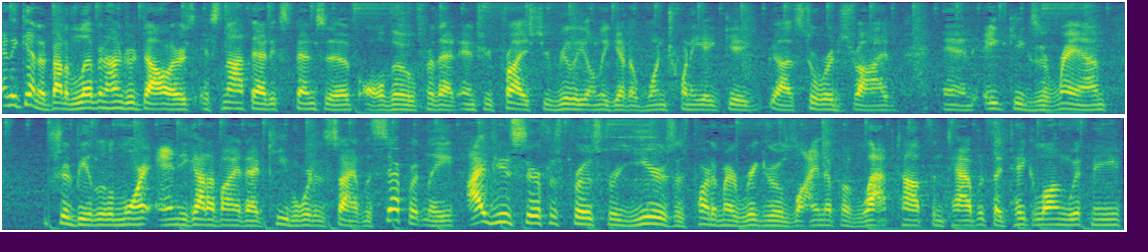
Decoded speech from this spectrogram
And again, about $1,100, it's not that expensive, although for that entry price, you really only get a 128 gig uh, storage drive and 8 gigs of RAM should be a little more, and you gotta buy that keyboard and stylus separately. I've used Surface Pros for years as part of my regular lineup of laptops and tablets I take along with me,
